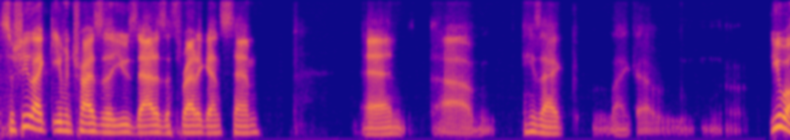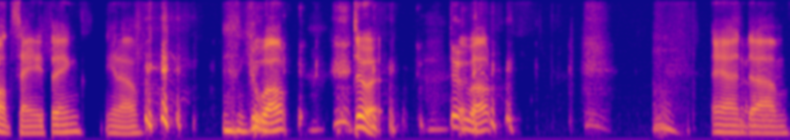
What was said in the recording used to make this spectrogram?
So she like even tries to use that as a threat against him. And um he's like like uh, you won't say anything, you know. you won't do it. Do You it. won't. And um,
